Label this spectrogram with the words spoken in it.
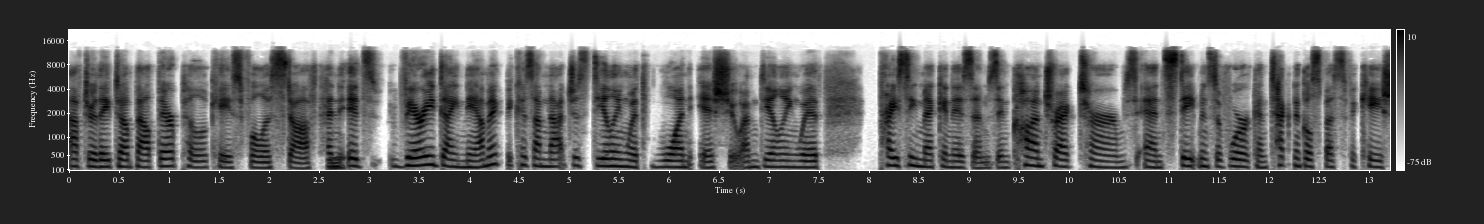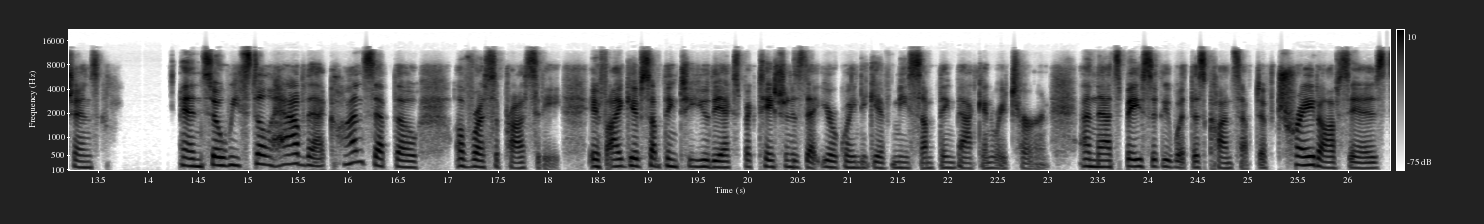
after they dump out their pillowcase full of stuff. And mm. it's very dynamic because I'm not just dealing with one issue, I'm dealing with pricing mechanisms and contract terms and statements of work and technical specifications. And so we still have that concept though of reciprocity. If I give something to you, the expectation is that you're going to give me something back in return. And that's basically what this concept of trade-offs is.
